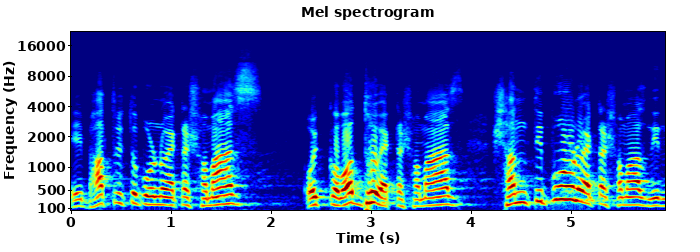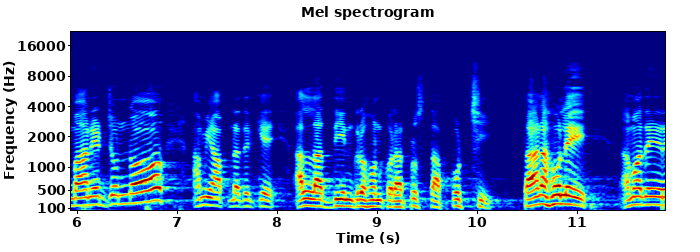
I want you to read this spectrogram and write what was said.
এই ভ্রাতৃত্বপূর্ণ একটা সমাজ, ঐক্যবদ্ধ একটা সমাজ, শান্তিপূর্ণ একটা সমাজ নির্মাণের জন্য আমি আপনাদেরকে আল্লাহর দিন গ্রহণ করার প্রস্তাব করছি। তা না হলে আমাদের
